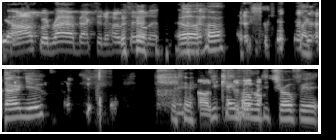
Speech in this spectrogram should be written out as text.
be an awkward ride back to the hotel. That, Uh huh. like darn you! Oh, you came home with the trophy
